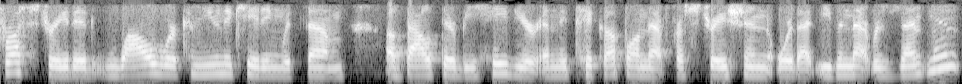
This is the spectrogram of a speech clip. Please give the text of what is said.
frustrated while we're communicating with them about their behavior and they pick up on that frustration or that even that resentment.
